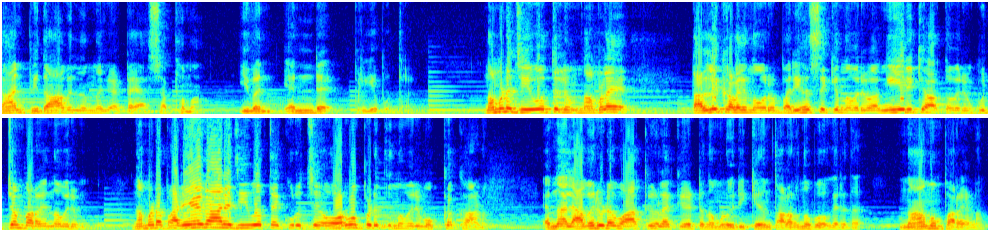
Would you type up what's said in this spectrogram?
താൻ പിതാവിൽ നിന്ന് കേട്ട ആ ശബ്ദമാണ്. ഇവൻ എന്റെ പ്രിയപുത്രൻ. നമ്മുടെ ജീവിതത്തിലും നമ്മളെ തള്ളിക്കളയുന്നവരും പരിഹസിക്കുന്നവരും അംഗീകരിക്കാത്തവരും കുറ്റം പറയുന്നവരും നമ്മുടെ പഴയകാല ജീവിതത്തെക്കുറിച്ച് ഓർമ്മപ്പെടുത്തുന്നവരും ഒക്കെ കാണും. എന്നാൽ അവരുടെ വാക്കുകളെ കേട്ട് നമ്മൾ ഒരിക്കലും തളർന്നു പോകരുത്. നാമും പറയണം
